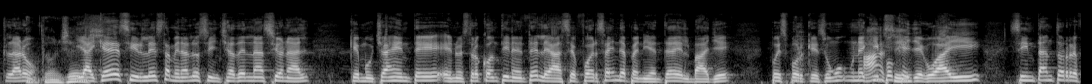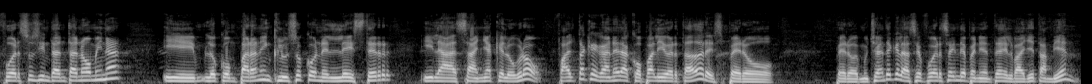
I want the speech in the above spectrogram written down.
Claro. Entonces... Y hay que decirles también a los hinchas del Nacional que mucha gente en nuestro continente le hace fuerza Independiente del Valle, pues porque es un, ah, equipo que llegó ahí sin tanto refuerzo, sin tanta nómina, y lo comparan incluso con el Leicester y la hazaña que logró. Falta que gane la Copa Libertadores, pero, pero hay mucha gente que le hace fuerza Independiente del Valle también.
